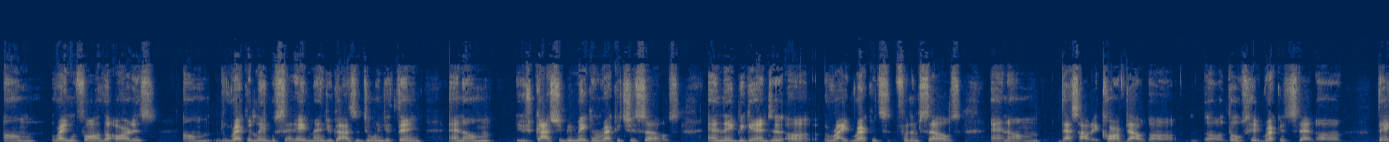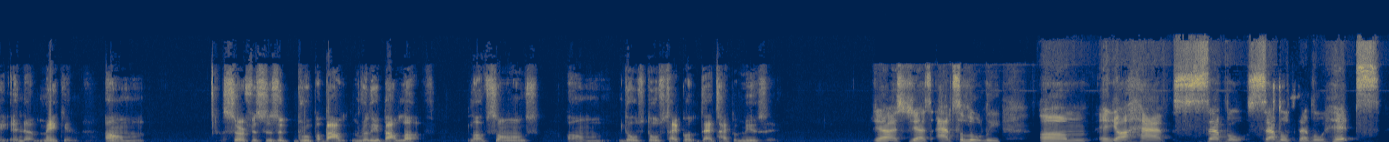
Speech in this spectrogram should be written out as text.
um writing for other artists. Um, the record label said, "Hey, man, you guys are doing your thing, and um, you guys should be making records yourselves." And they began to uh, write records for themselves, and um, that's how they carved out uh, uh, those hit records that uh, they end up making. Um, Surface is a group about really about love, love songs, um, those those type of that type of music. Yes, yes, absolutely. Um, and y'all have several, several, several hits.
